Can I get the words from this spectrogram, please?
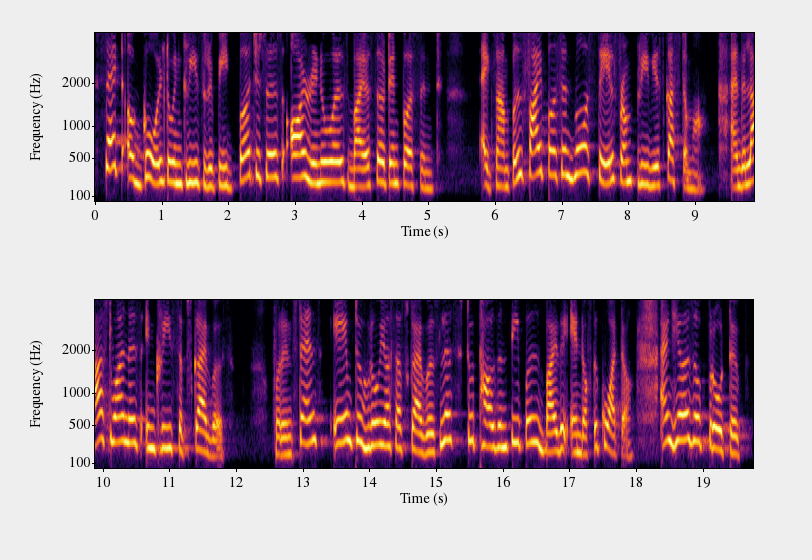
Set a goal to increase repeat purchases or renewals by a certain percent. Example 5% more sale from previous customer. And the last one is increase subscribers. For instance, aim to grow your subscribers list to 1000 people by the end of the quarter. And here's a pro tip.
